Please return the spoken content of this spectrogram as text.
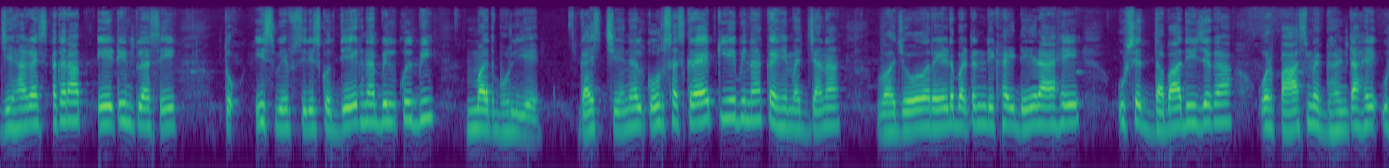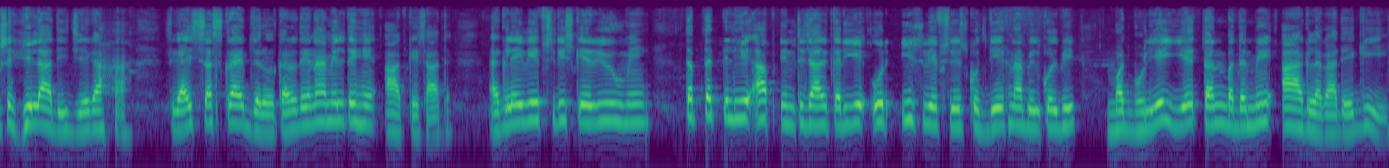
जी हाँ गैस अगर आप 18 प्लस है तो इस वेब सीरीज़ को देखना बिल्कुल भी मत भूलिए। गैस चैनल को सब्सक्राइब किए बिना कहीं मत जाना। वह जो रेड बटन दिखाई दे रहा है, उसे दबा दीजिएगा और पास में घंटा है, उसे हिला दीजिएगा। हाँ गाइस सब्सक्राइब ज़रूर कर देना। मिलते हैं आपके साथ अगले वेब सीरीज़ के रिव्यू में। तब तक के लिए आप इंतज़ार करिए और इस वेब सीरीज़ को देखना बिल्कुल भी मत भूलिए, ये तन बदन में आग लगा देगी।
